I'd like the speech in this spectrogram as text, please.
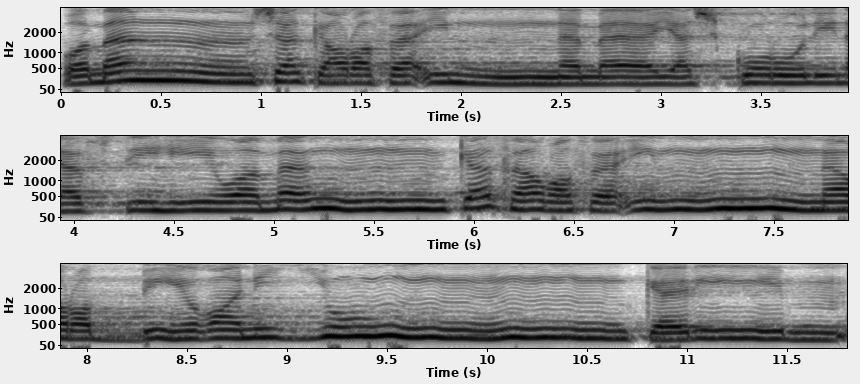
ومن شكر فانما يشكر لنفسه ومن كفر فان ربي غني كريم.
